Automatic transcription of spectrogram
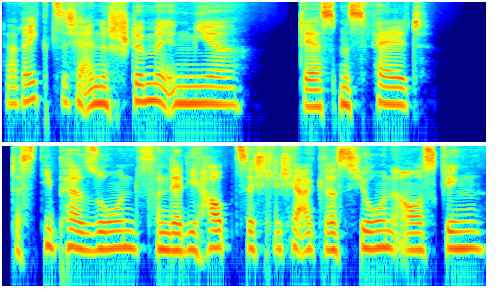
Da regt sich eine Stimme in mir, der es missfällt, dass die Person, von der die hauptsächliche Aggression ausging,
